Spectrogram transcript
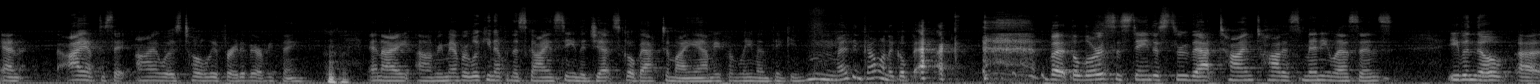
And I have to say, I was totally afraid of everything. and I um, remember looking up in the sky and seeing the jets go back to Miami from Lima and thinking, hmm, I think I want to go back. But the Lord sustained us through that time, taught us many lessons, even though uh,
